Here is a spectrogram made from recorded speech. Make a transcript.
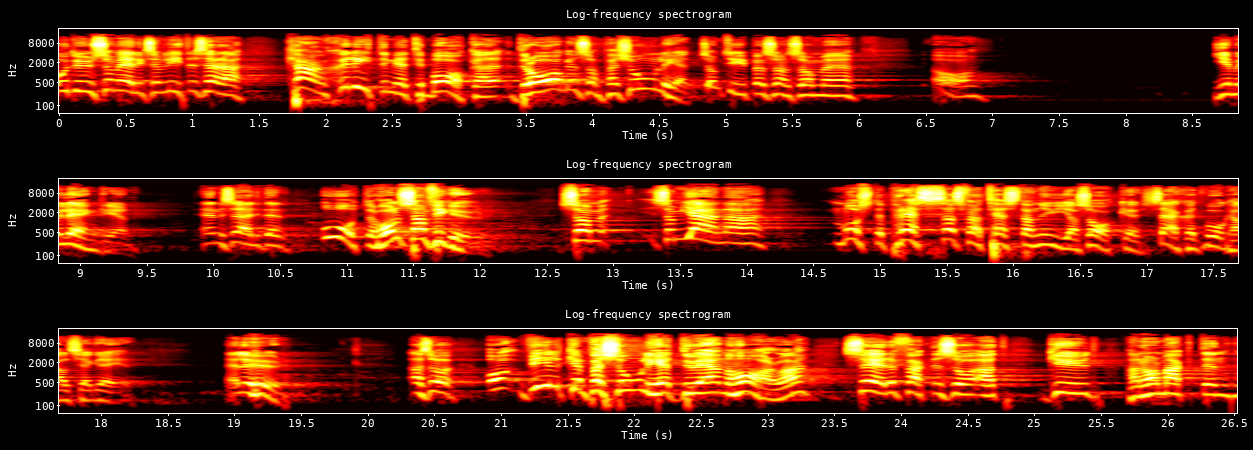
Och du som är liksom lite så här, kanske lite mer tillbakadragen som personlighet, som typ en sån som, eh, ja, Jimmy Lenngren. En så här liten återhållsam figur som, som gärna måste pressas för att testa nya saker, särskilt våghalsiga grejer. Eller hur? Alltså, vilken personlighet du än har, va, så är det faktiskt så att Gud, han har, makten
